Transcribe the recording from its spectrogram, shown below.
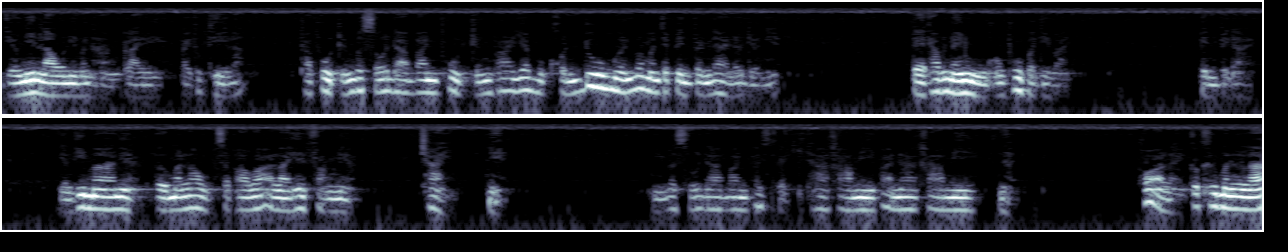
เดี๋ยวนี้เรานี่มันห่างไกลไปทุกทีแล้วถ้าพูดถึงพระโสดาบันพูดถึงพายะบุคคลดูเหมือนว่ามันจะเป็นไปไม่ได้แล้วเดี๋ยวนี้ แต่ถ้าในหมู่ของผู้ปฏิบัติ เป็นไปได้ อย่างที่มาเนี่ย เออมาเล่าสภาวะอะไรให้ฟังเนี่ย ใช่เนี่ยมีพระโสดาบันพระสกิทาคามีพระนาคามีนะเพราะอะไรก็คือมันละ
